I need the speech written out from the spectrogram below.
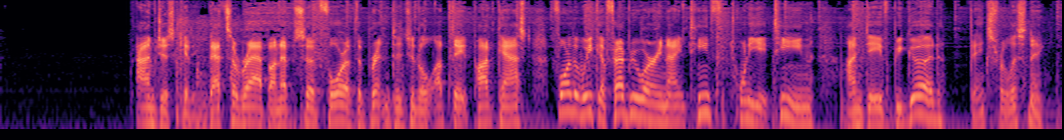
I'm just kidding. That's a wrap on episode four of the Britton Digital Update podcast for the week of February 19th, 2018. I'm Dave Be Good. Thanks for listening.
